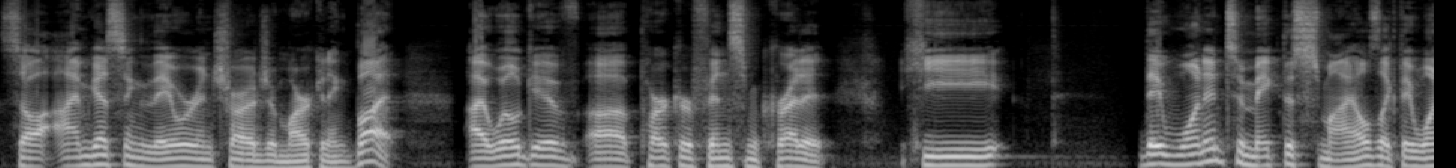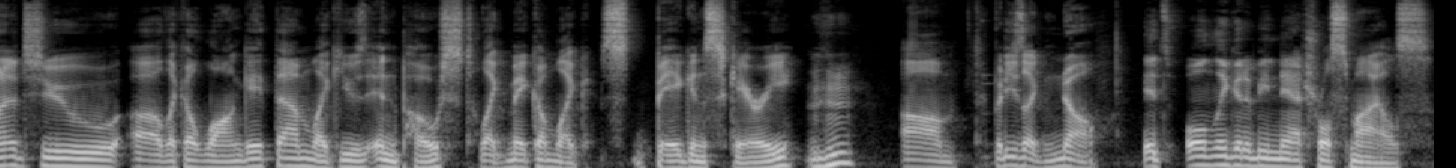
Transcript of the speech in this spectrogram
so i'm guessing they were in charge of marketing but i will give uh parker finn some credit he they wanted to make the smiles like they wanted to uh like elongate them like use in post like make them like big and scary Mm-hmm. Um, but he's like, no, it's only gonna be natural smiles.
